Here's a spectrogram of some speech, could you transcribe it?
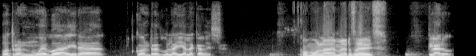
otra nueva era con Red Bull ahí a la cabeza. Como la de Mercedes. Claro.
